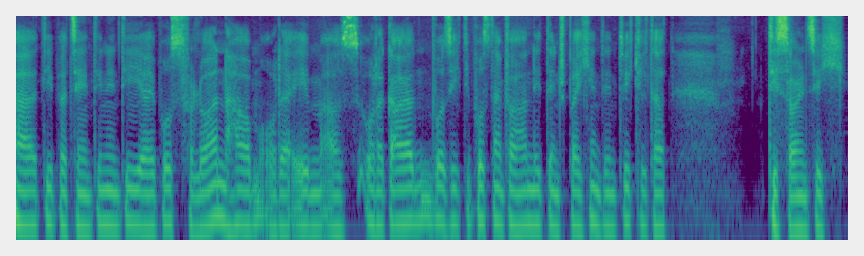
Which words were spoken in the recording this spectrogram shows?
die Patientinnen, die ihre Brust verloren haben oder eben aus oder gar, wo sich die Brust einfach nicht entsprechend entwickelt hat, die sollen sich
